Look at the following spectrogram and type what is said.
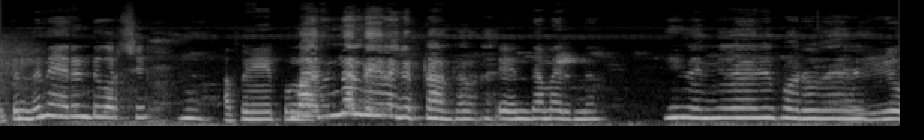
ഇപ്പൊ ഇന്ന് നേരം ഉണ്ട് കുറച്ച്. അപ്പൊ എന്താ മരുന്ന്? ഈ നെഞ്ഞുവേദന പുറവേദന അയ്യോ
